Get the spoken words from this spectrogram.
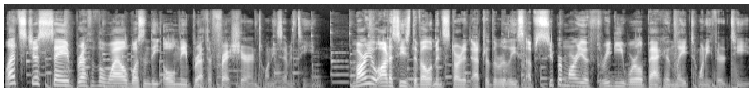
Let's just say Breath of the Wild wasn't the only breath of fresh air in 2017. Mario Odyssey's development started after the release of Super Mario 3D World back in late 2013.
